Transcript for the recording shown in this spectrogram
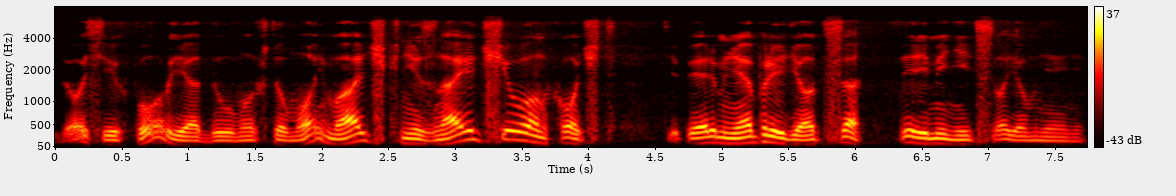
До сих пор я думал, что мой мальчик не знает, чего он хочет. Теперь мне придется переменить свое мнение.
